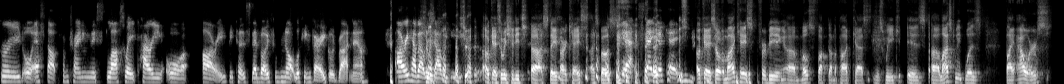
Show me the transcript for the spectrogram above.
screwed or effed up from training this last week, Harry or Ari, because they're both not looking very good right now. Ari, how about we Should- start with you? Should- okay, so we should each uh, state our case, I suppose. Yeah, state your case. Okay, so my case for being uh, most fucked on the podcast this week is uh, last week was by hours.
